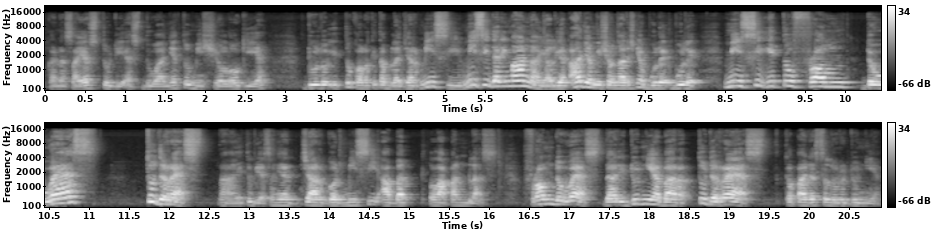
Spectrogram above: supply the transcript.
karena saya studi S2-nya tuh misiologi ya. Dulu itu kalau kita belajar misi, misi dari mana? Ya lihat aja misionarisnya bule-bule. Misi itu from the west to the rest. Nah, itu biasanya jargon misi abad 18. From the west, dari dunia barat to the rest, kepada seluruh dunia.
